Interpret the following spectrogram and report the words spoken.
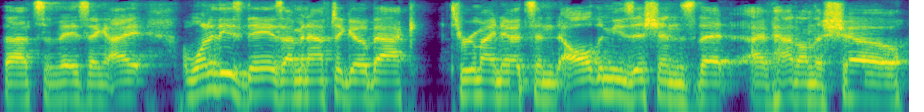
That's amazing. I one of these days I'm gonna have to go back through my notes and all the musicians that I've had on the show,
